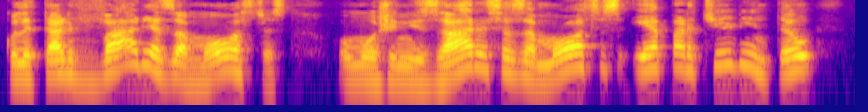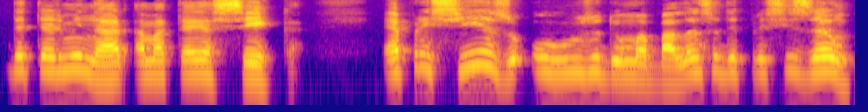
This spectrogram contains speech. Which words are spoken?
coletar várias amostras, homogeneizar essas amostras e, a partir de então, determinar a matéria seca. É preciso o uso de uma balança de precisão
